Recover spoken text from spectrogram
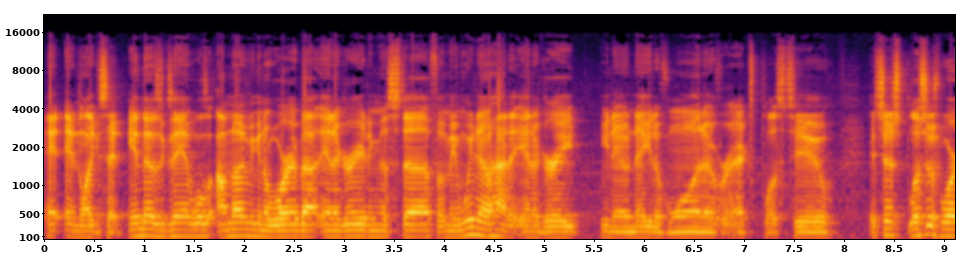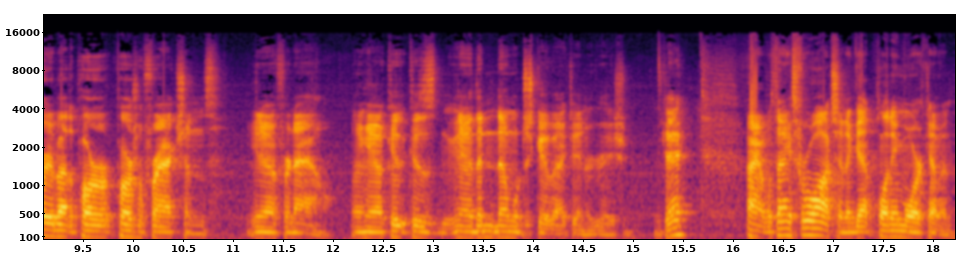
and, and, like I said, in those examples, I'm not even going to worry about integrating this stuff. I mean, we know how to integrate, you know, negative 1 over x plus 2. It's just, let's just worry about the par partial fractions, you know, for now. You know, because, you know, then, then we'll just go back to integration, okay? All right, well, thanks for watching. I got plenty more coming.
